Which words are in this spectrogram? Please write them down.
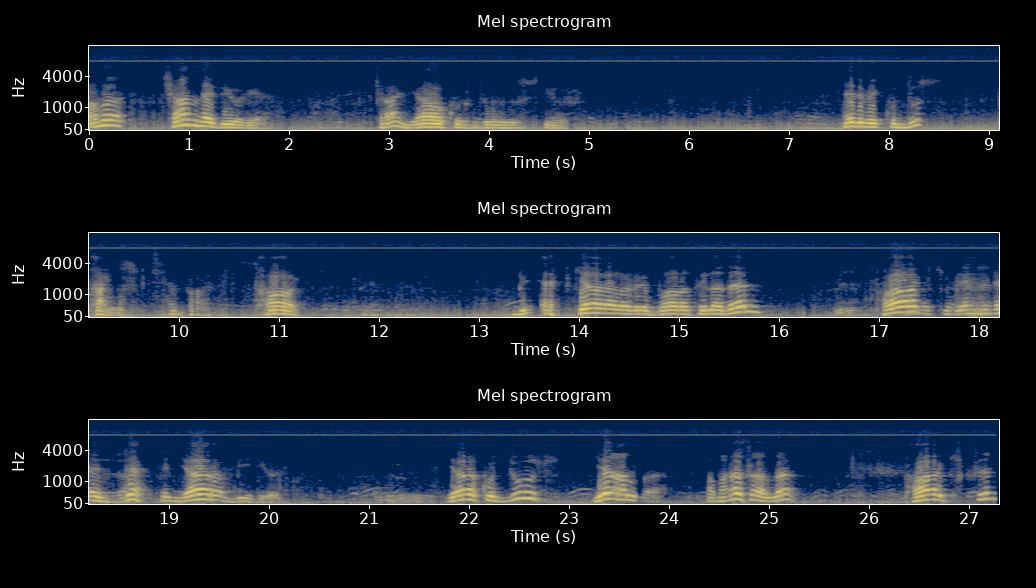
Ama çan ne diyor ya? Çan ya kuddus diyor. Ne demek kuddus? Pak. Pak. Bir efkar-ı batıladan pak ve münezzehsin ya Rabbi diyor. Ya Kuddus, ya Allah. Ama nasıl Allah? Paksın,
